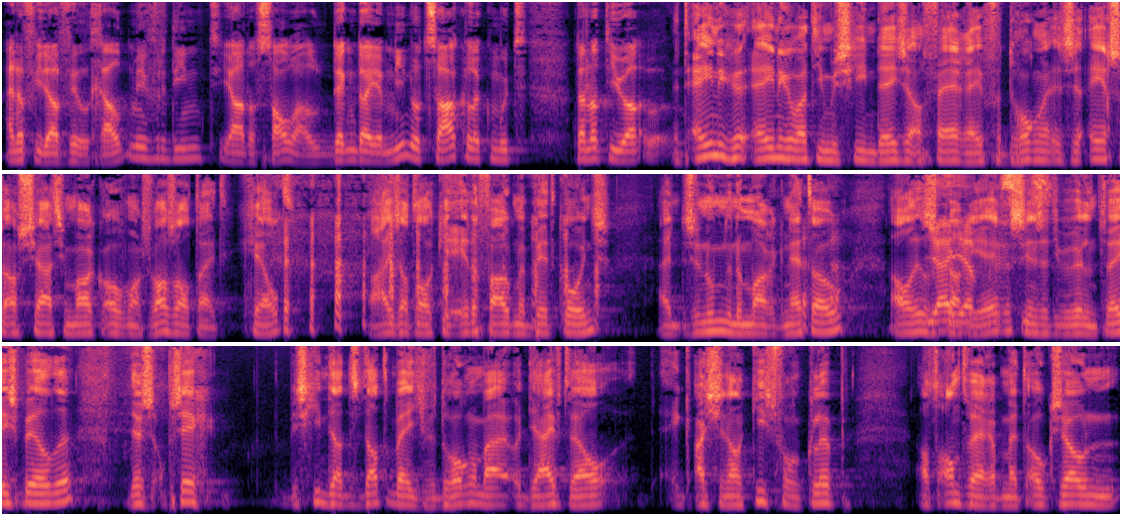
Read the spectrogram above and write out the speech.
En of je daar veel geld mee verdient, ja, dat zal wel. Ik denk dat je hem niet noodzakelijk moet... Dan dat hij wel... Het enige, enige wat hij misschien deze affaire heeft verdrongen... is de eerste associatie Mark Overmars was altijd geld. hij zat al een keer eerder fout met bitcoins. En ze noemden hem Mark Netto. Al heel zijn carrière, sinds dat hij bij Willem II speelde. Dus op zich, misschien dat is dat een beetje verdrongen. Maar hij heeft wel... Als je dan kiest voor een club als Antwerpen met ook zo'n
